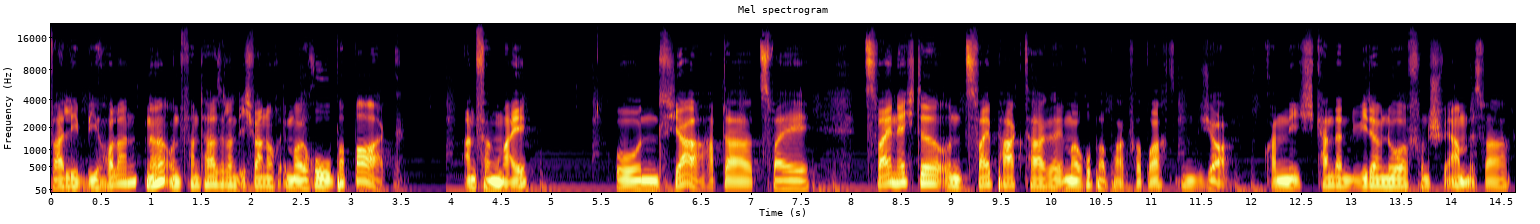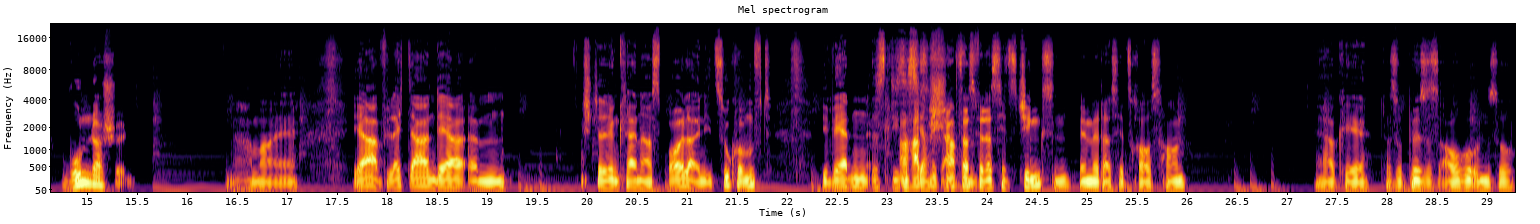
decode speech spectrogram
Walibi Holland, ne? Und Phantasialand, ich war noch im Europapark. Anfang Mai. Und ja, hab da zwei, zwei Nächte und zwei Parktage im Europapark verbracht. Und ja, kann, ich kann dann wieder nur von schwärmen. Es war wunderschön. Hammer, ey. Ja, vielleicht da an der ähm, Stelle ein kleiner Spoiler in die Zukunft. Wir werden es dieses Aber hast Jahr nicht schaffen. Angst, dass wir das jetzt jinxen, wenn wir das jetzt raushauen? ja, okay. Das so böses Auge und so.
